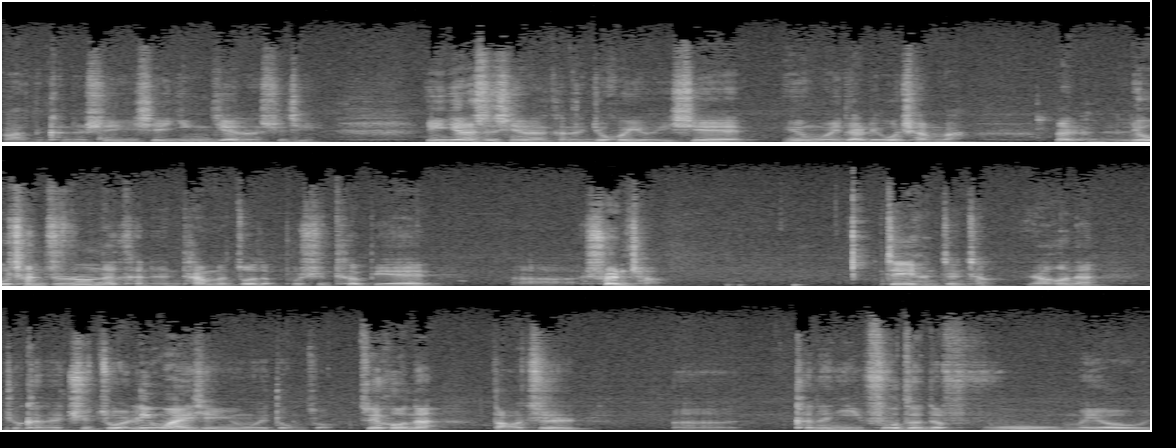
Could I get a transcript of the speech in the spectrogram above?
啊，可能是一些硬件的事情，硬件的事情呢，可能就会有一些运维的流程嘛。那流程之中呢，可能他们做的不是特别呃顺畅，这也很正常。然后呢，就可能去做另外一些运维动作，最后呢，导致呃可能你负责的服务没有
